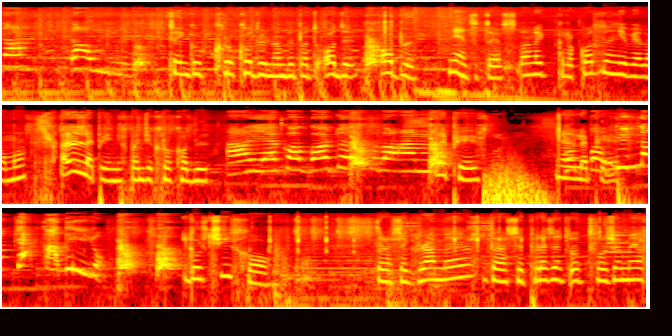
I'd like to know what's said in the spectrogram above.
na dołu. tego krokodyl nam wypadł. Ody, oby. Nie wiem co to jest, ale krokodyl nie wiadomo. Ale lepiej niech będzie krokodyl. A to mam? Lepiej. Nie lepiej. Powinno. Igor, cicho. Teraz jak gramy, teraz sobie prezent otworzymy jak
